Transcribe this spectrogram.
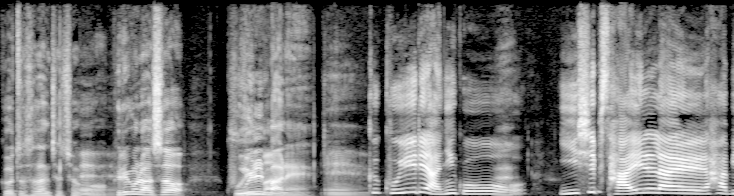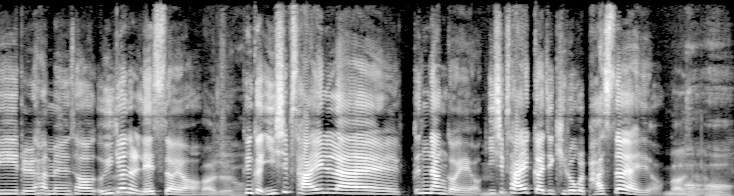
그것도 사상 최초고. 네. 그리고 나서 9일 만에 예. 그 9일이 아니고 24일 날 합의를 하면서 의견을 냈어요. 맞아요. 그러니까 24일 날 끝난 거예요. 음. 24일까지 기록을 봤어야 해요. 맞아요. 어, 어.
